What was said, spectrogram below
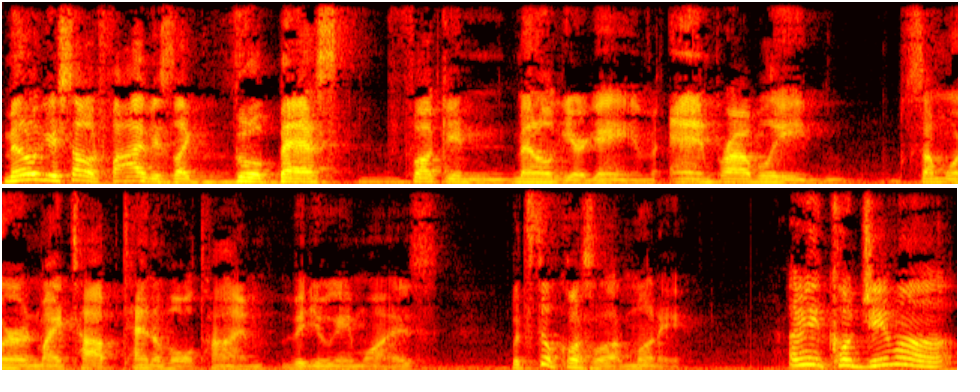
Metal Gear Solid Five is like the best fucking Metal Gear game, and probably somewhere in my top ten of all time, video game wise. But still costs a lot of money. I mean, Kojima.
